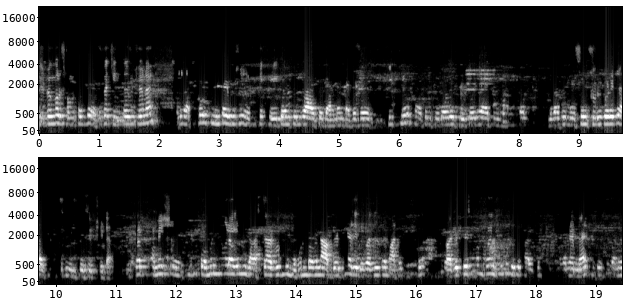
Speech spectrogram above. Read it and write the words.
ইস্টবেঙ্গল সমর্থকদের অতটা চিন্তার বিষয় নয়। একটাই চিন্তার বিষয় হচ্ছে কিন্তু আছে ফিটনেস এখন সেটা ক্রিকেটে আছে যেভাবে শুরু করেছে খুবই সেটা। বাট আমি কমেন্ট নেওয়ার আগে আমি লাস্টে আসব কিন্তু মোহনবাগানে আপডেট নিয়ে আজকে মাঠে ছিল তো প্রেস কনফারেন্স কালকে ম্যাচ সেখানে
